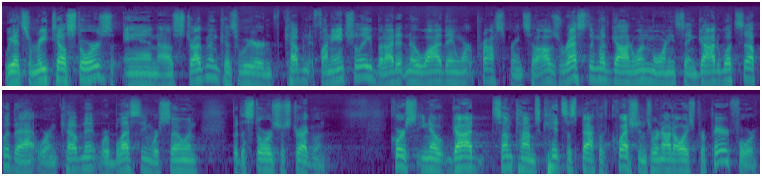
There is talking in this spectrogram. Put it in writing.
we had some retail stores, and I was struggling because we were in covenant financially, but I didn't know why they weren't prospering. So I was wrestling with God one morning, saying, God, what's up with that? We're in covenant, we're blessing, we're sowing, but the stores are struggling. Of course, you know, God sometimes hits us back with questions we're not always prepared for.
